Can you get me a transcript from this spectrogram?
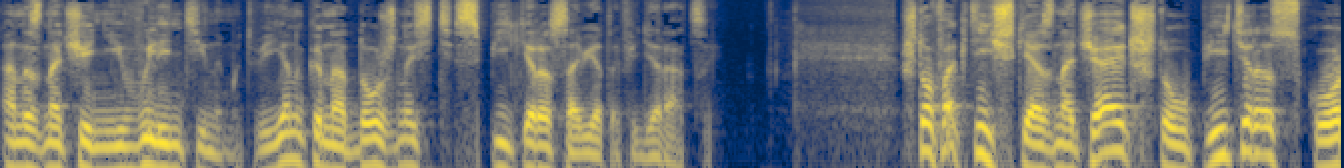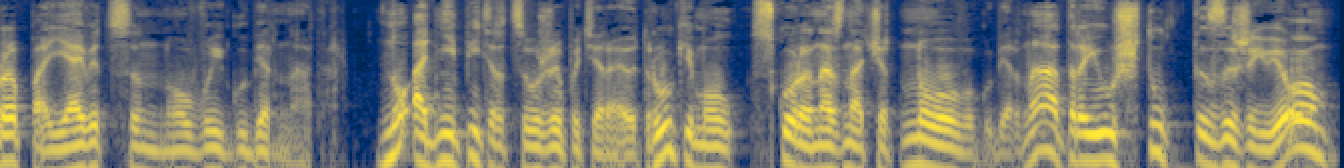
о назначении Валентины Матвиенко на должность спикера Совета Федерации. Что фактически означает, что у Питера скоро появится новый губернатор. Ну, одни питерцы уже потирают руки, мол, скоро назначат нового губернатора, и уж тут-то заживем.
